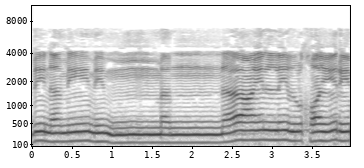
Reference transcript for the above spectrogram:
بنميم مناع للخير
